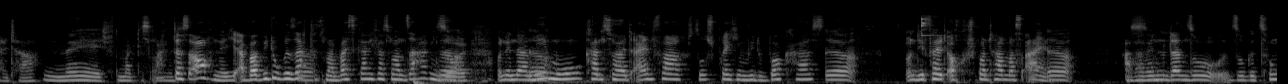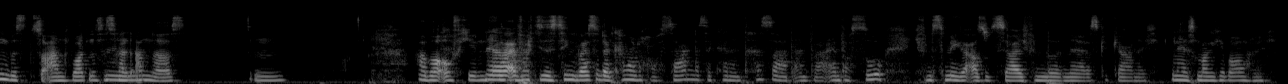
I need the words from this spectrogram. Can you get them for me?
Alter. Nee, ich mag das auch mag nicht. das auch nicht. Aber wie du gesagt ja. hast, man weiß gar nicht, was man sagen ja. soll. Und in der ja. Memo kannst du halt einfach so sprechen, wie du Bock hast. Ja. Und dir fällt auch spontan was ein. Ja. Aber so. wenn du dann so, so gezwungen bist zu antworten, ist es halt mhm. halt anders. Mhm. Aber auf jeden Fall. Ja, einfach dieses Ding, weißt du, dann kann man doch auch sagen, dass er kein Interesse hat. Einfach, einfach so. Ich finde es mega asozial. Ich finde, nee, das geht gar nicht. Nee, das mag ich aber auch nicht.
